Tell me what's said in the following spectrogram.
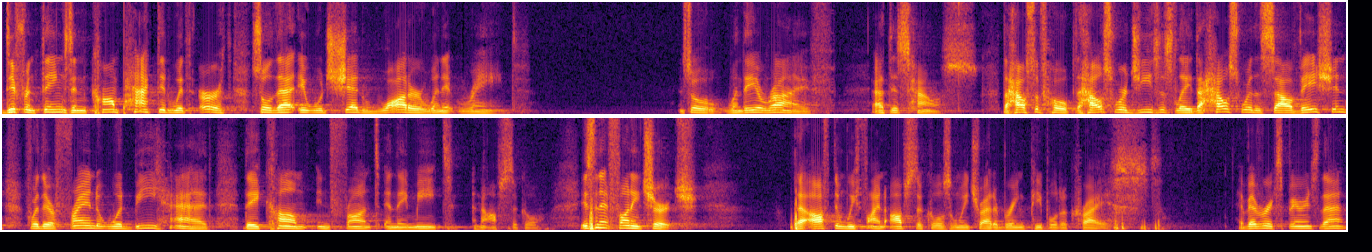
different things and compacted with earth so that it would shed water when it rained. And so when they arrive at this house the house of hope the house where jesus lay the house where the salvation for their friend would be had they come in front and they meet an obstacle. Isn't it funny church that often we find obstacles when we try to bring people to christ? Have you ever experienced that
